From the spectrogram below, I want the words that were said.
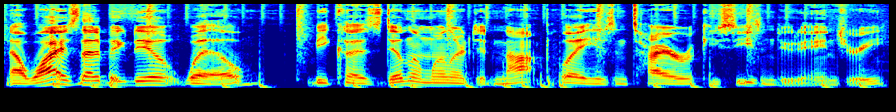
Now, why is that a big deal? Well, because Dylan Windler did not play his entire rookie season due to injury.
